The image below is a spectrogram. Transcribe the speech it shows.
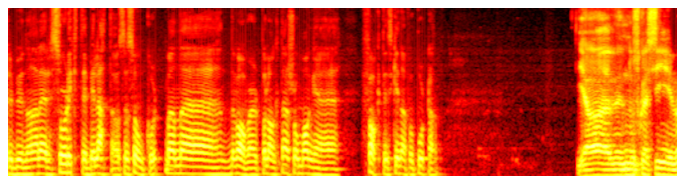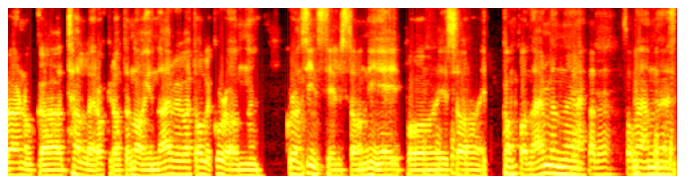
tribunene, eller solgte billetter og sesongkort. Men det var vel på langt nær så mange faktisk innenfor portene. Ja, nå skal jeg si være noe teller akkurat den dagen der. Vi vet alle hvordan, hvordan sinnstilstanden er på i, kampene der, men, ja, sånn. men eh,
